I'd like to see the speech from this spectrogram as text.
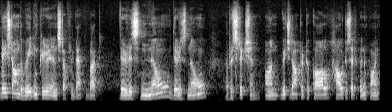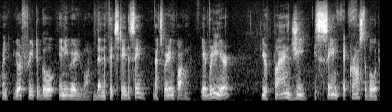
Based on the waiting period and stuff like that, but there is no, there is no restriction on which doctor to call, how to set up an appointment. You're free to go anywhere you want. Benefits stay the same. That's very important. Every year, your plan G is same across the board.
